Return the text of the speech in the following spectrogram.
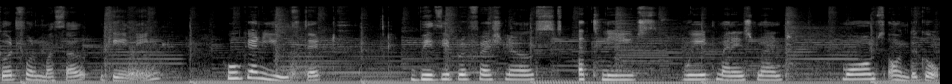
good for muscle gaining. Who can use it? Busy professionals athletes weight management moms on the go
